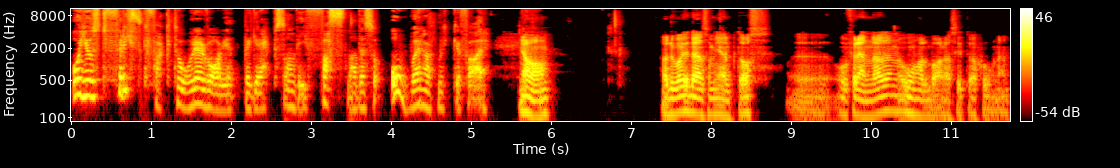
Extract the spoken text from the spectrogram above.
Och just friskfaktorer var ju ett begrepp som vi fastnade så oerhört mycket för. Ja. Ja, det var ju det som hjälpte oss eh, att förändra den ohållbara situationen.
